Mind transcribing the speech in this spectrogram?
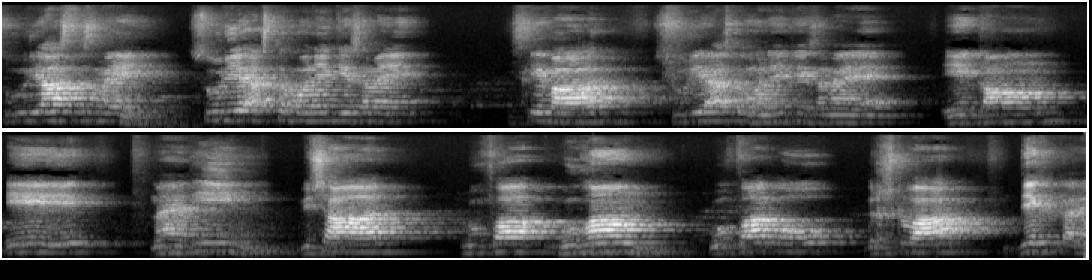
सूर्यास्त समय, सूर्य अस्त होने के समय, इसके बाद सूर्य अस्त होने के समय एकाम, एक महदीन विशाल, गुफा, गुहाम, गुफा को दृष्टवा देख कर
